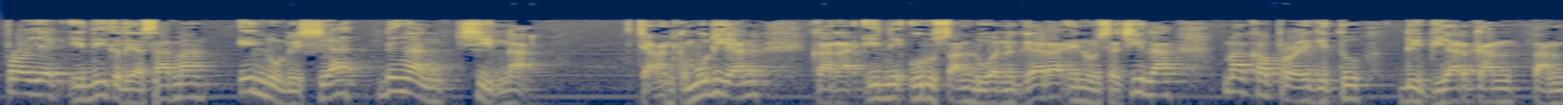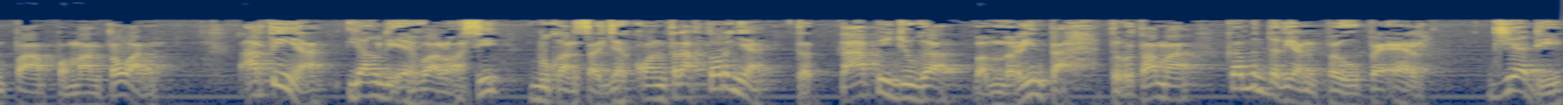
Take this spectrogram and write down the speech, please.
proyek ini kerjasama Indonesia dengan Cina. Jangan kemudian karena ini urusan dua negara Indonesia-Cina, maka proyek itu dibiarkan tanpa pemantauan. Artinya yang dievaluasi bukan saja kontraktornya, tetapi juga pemerintah, terutama Kementerian PUPR. Jadi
